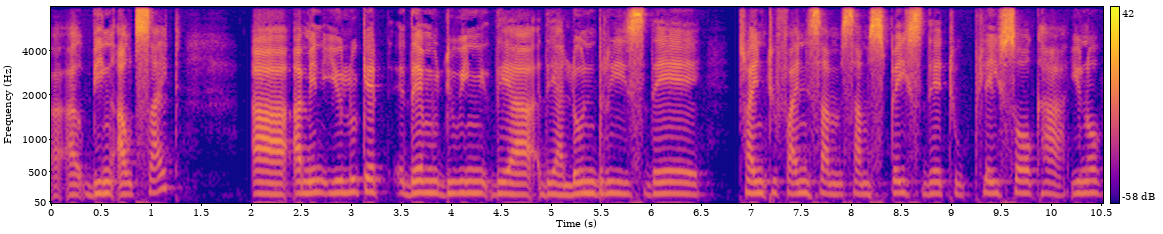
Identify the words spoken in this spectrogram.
uh, being outside. Uh, I mean, you look at them doing their their laundries, they trying to find some some space there to play soccer. You know,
